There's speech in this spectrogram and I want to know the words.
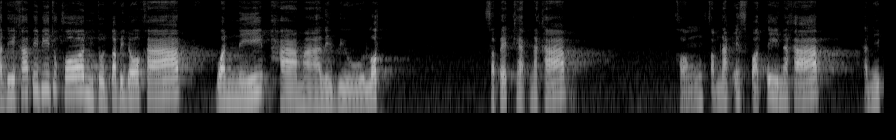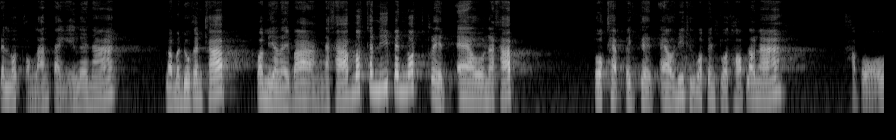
ัสดีครับพี่ๆทุกคนตุนตอร์ปิโดครับ วันนี้พามารีวิวรถ Space Cap นะครับ ของสำนัก e s p o r t y นะครับ คันนี้เป็นรถของร้านแต่งเองเลยนะ เรามาดูกันครับว่ามีอะไรบ้างนะครับ รถคันนี้เป็นรถเกรด L นะครับ ตัวแคปเป็นเกรด L นี่ถือว่าเป็นตัวท็อปแล้วนะครับผม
